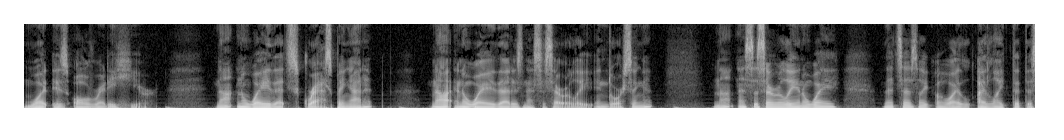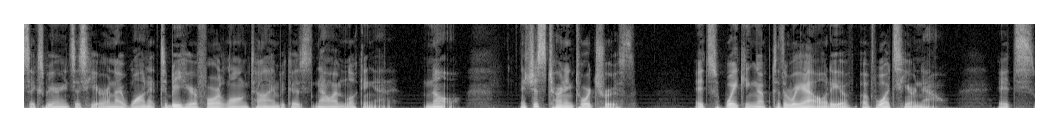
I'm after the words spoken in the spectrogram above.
What is already here. Not in a way that's grasping at it, not in a way that is necessarily endorsing it, not necessarily in a way that says like oh I, I like that this experience is here and i want it to be here for a long time because now i'm looking at it no it's just turning toward truth. It's waking up to the reality of, of what's here now. It's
